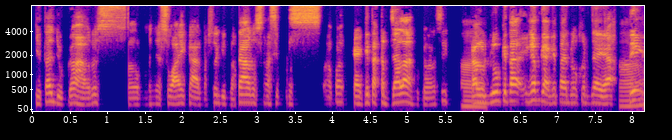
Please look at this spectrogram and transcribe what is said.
kita juga harus uh, menyesuaikan. Maksudnya gitu, kita harus ngasih pers, apa kayak kita kerja lah, gimana sih? Uh. Kalau dulu kita ingat gak kita dulu kerja ya? Uh. Ini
